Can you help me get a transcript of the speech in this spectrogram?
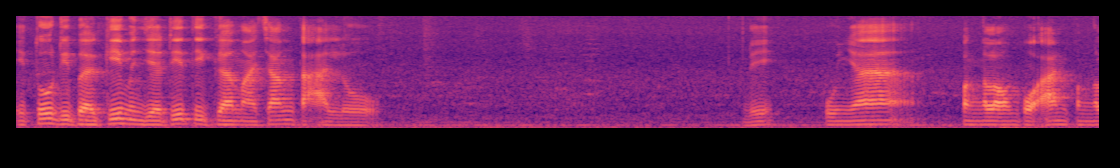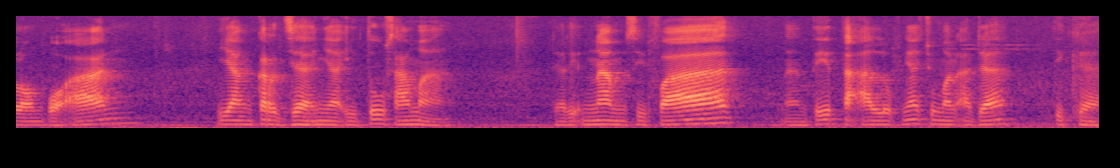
itu dibagi menjadi tiga macam ta'aluk. Jadi punya pengelompokan-pengelompokan yang kerjanya itu sama. Dari enam sifat nanti ta'aluknya cuma ada tiga.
